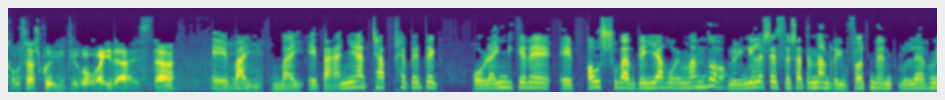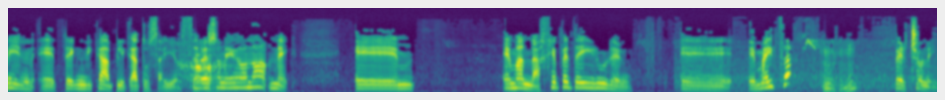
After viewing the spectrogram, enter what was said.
Gauza asko egiteko gai da, ez da? E, bai, bai, eta gainera txap GPTek oraindik ere e, pausu bat gehiago eman do, no, ingelesez esaten den reinforcement learning e, teknika aplikatu zaio. Zer Aha. esan nahi du honek? E, eman da GPT iruren e, emaitza Mhm. pertsonei.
